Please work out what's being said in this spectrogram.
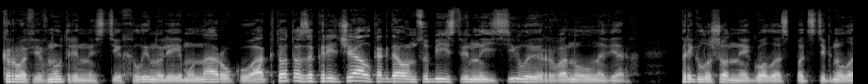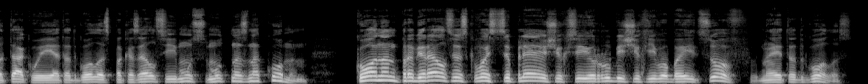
Кровь и внутренности хлынули ему на руку, а кто-то закричал, когда он с убийственной силой рванул наверх. Приглушенный голос подстегнул атаку, и этот голос показался ему смутно знакомым. Конан пробирался сквозь цепляющихся и рубящих его бойцов на этот голос.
